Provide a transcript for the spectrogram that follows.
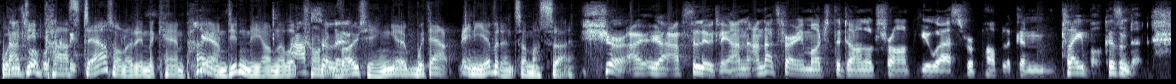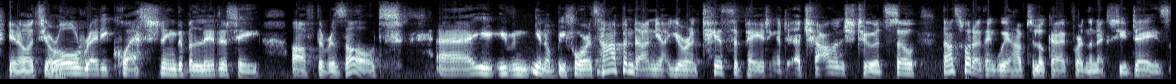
Well, That's he did cast doubt on it in the campaign, yeah. didn't he, on electronic absolutely. voting uh, without any evidence, I must say. Sure, I, yeah, absolutely, and and that's very much the Donald Trump U.S. Republican playbook, isn't it? You know, it's you're mm. already questioning the validity of the results uh, even you know before it's happened, and you're anticipating a, a challenge to it. So that's what I think we have to look out for in the next few days.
